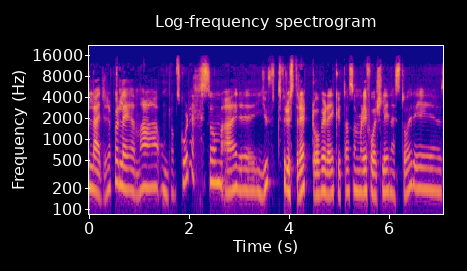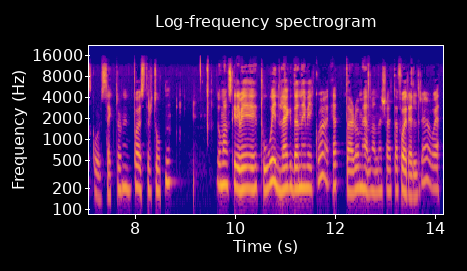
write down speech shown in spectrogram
lærere på Lena ungdomsskole som er djupt frustrert over de kutta som blir foreslått neste år i skolesektoren på Østre Toten. De har skrevet to innlegg denne uka. Ett der de henvender seg til foreldre, og ett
